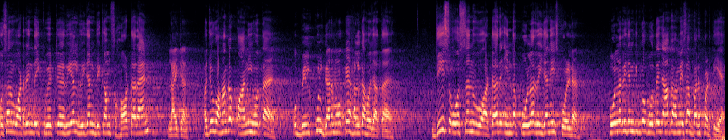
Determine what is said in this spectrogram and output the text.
ocean water in the equatorial region becomes hotter and lighter और जो वहाँ का पानी होता है, वो बिल्कुल गर्म होकर हल्का हो जाता है। This ocean water in the polar region is colder polar region किनको बोलते हैं, जहाँ पे हमेशा बर्फ़ पड़ती है।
